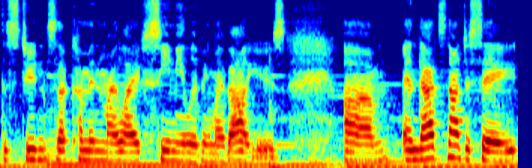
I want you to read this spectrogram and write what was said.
the students that come in my life see me living my values. Um, and that's not to say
